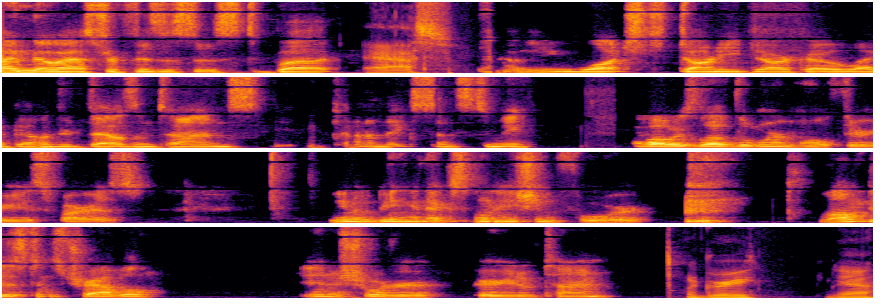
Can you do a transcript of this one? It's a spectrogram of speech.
I'm no astrophysicist, but ass. having watched Donnie Darko like a hundred thousand times, it kind of makes sense to me. I've always loved the wormhole theory as far as you know being an explanation for long distance travel in a shorter period of time. Agree. Yeah.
